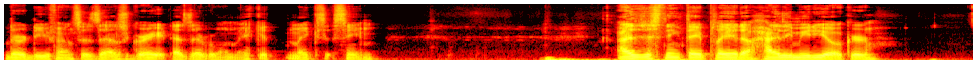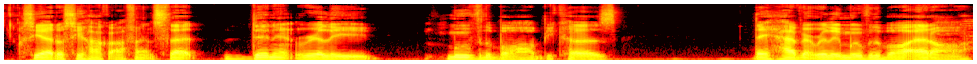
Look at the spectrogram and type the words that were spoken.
their defense is as great as everyone make it makes it seem. I just think they played a highly mediocre Seattle Seahawk offense that didn't really move the ball because they haven't really moved the ball at all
